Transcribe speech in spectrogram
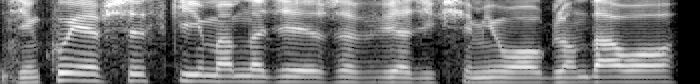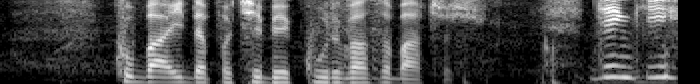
Dziękuję wszystkim, mam nadzieję, że wywiadzik się miło oglądało. Kuba, idę po ciebie, kurwa, zobaczysz. Dzięki.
